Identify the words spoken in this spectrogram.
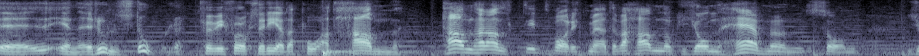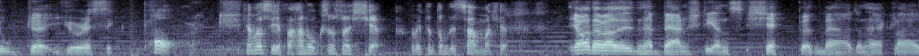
eh, en rullstol. För vi får också reda på att han, han har alltid varit med. Det var han och John Hammond som gjorde Jurassic Park. Det kan man se för han har också en sån här käpp. Jag vet inte om det är samma käpp. Ja, det var den här bärnstens käppen med den här jäkla,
